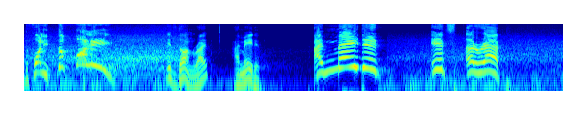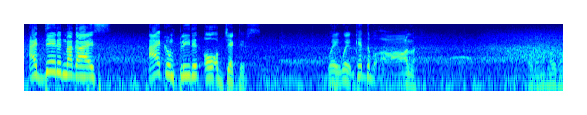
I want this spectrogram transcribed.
The volley! The volley! It's done, right? I made it. I made it! It's a wrap. I did it, my guys. I completed all objectives. Wait, wait, get the ball. Oh, unlucky. Hold on, hold on.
